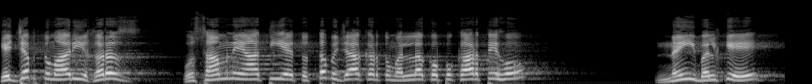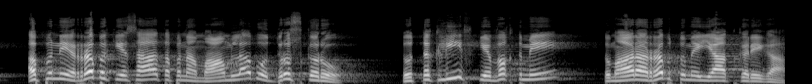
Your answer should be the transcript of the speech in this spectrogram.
کہ جب تمہاری غرض وہ سامنے آتی ہے تو تب جا کر تم اللہ کو پکارتے ہو۔ نہیں بلکہ اپنے رب کے ساتھ اپنا معاملہ وہ درست کرو، تو تکلیف کے وقت میں تمہارا رب تمہیں یاد کرے گا۔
